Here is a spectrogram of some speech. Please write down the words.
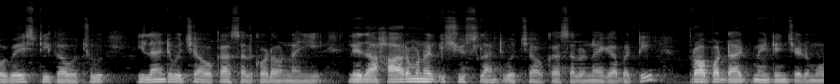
ఒబేసిటీ కావచ్చు ఇలాంటివి వచ్చే అవకాశాలు కూడా ఉన్నాయి. లేదా హార్మోనల్ ఇష్యూస్ లాంటివి వచ్చే అవకాశాలు ఉన్నాయి కాబట్టి ప్రాపర్ డైట్ మెయింటైన్ చేయడము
